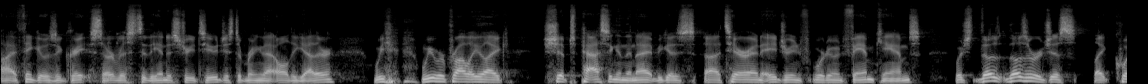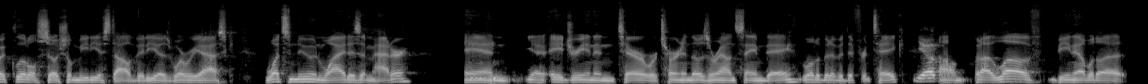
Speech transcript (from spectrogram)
I think it was a great service to the industry too, just to bring that all together. We we were probably like ships passing in the night because uh, Tara and Adrian were doing fam cams, which those those are just like quick little social media style videos where we ask what's new and why does it matter and mm-hmm. you know adrian and tara were turning those around same day a little bit of a different take yep. Um, but i love being able to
